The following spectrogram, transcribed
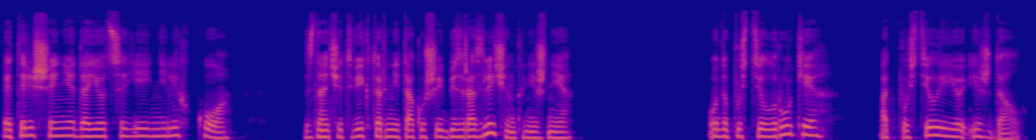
Это решение дается ей нелегко. Значит, Виктор не так уж и безразличен к княжне. Он опустил руки, отпустил ее и ждал.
